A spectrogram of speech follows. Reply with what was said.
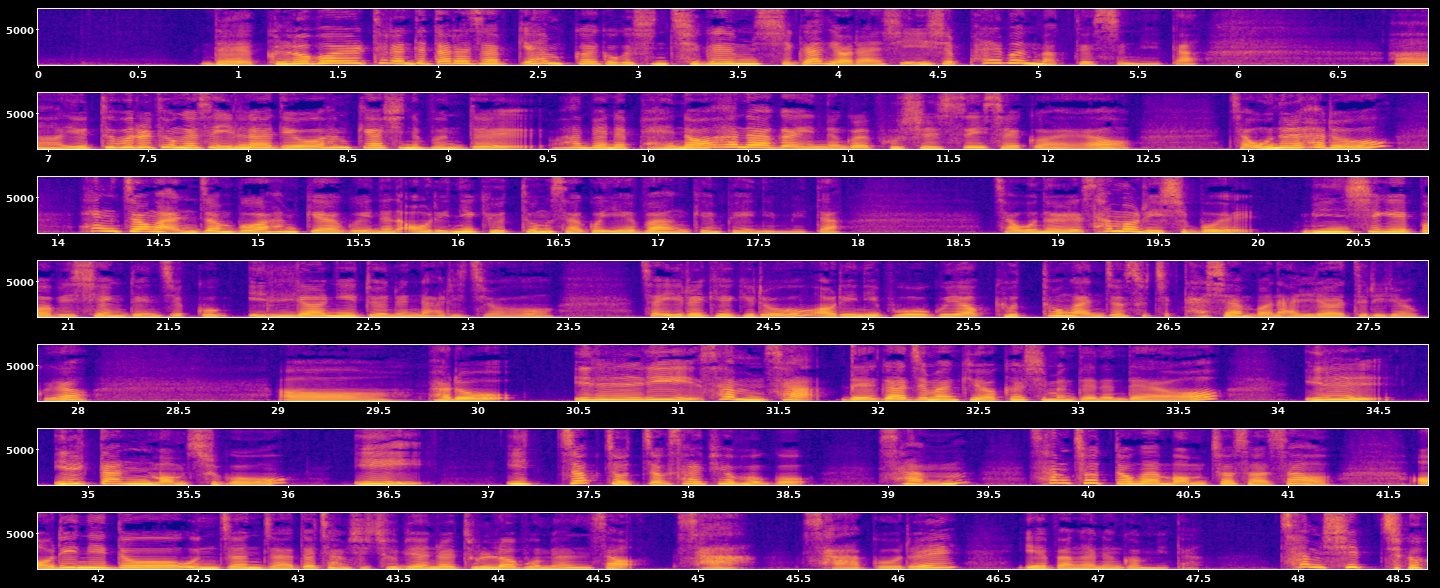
네, 글로벌 트렌드 따라잡기 함께하고 계신 지금 시각 11시 28분 막 됐습니다. 아, 유튜브를 통해서 일라디오 함께 하시는 분들 화면에 배너 하나가 있는 걸 보실 수 있을 거예요. 자, 오늘 하루 행정안전부와 함께하고 있는 어린이 교통사고 예방 캠페인입니다. 자, 오늘 3월 25일 민식이법이 시행된 지 꼭 1년이 되는 날이죠. 자, 이를 계기로 어린이 보호구역 교통안전수칙 다시 한번 알려드리려고요. 어, 바로 1, 2, 3, 4. 네 가지만 기억하시면 되는데요. 1. 일단 멈추고. 2. 이쪽 저쪽 살펴보고. 3. 3초 동안 멈춰서서 어린이도 운전자도 잠시 주변을 둘러보면서 4. 사고를 예방하는 겁니다. 참 쉽죠.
